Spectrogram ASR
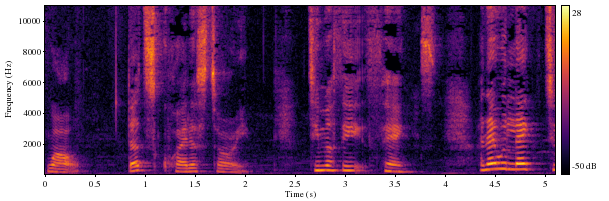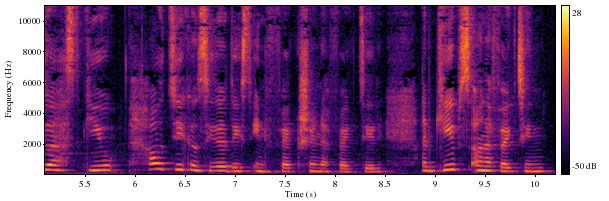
Wow, that's quite a story. Timothy, thanks. And I would like to ask you how do you consider this infection affected and keeps on affecting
